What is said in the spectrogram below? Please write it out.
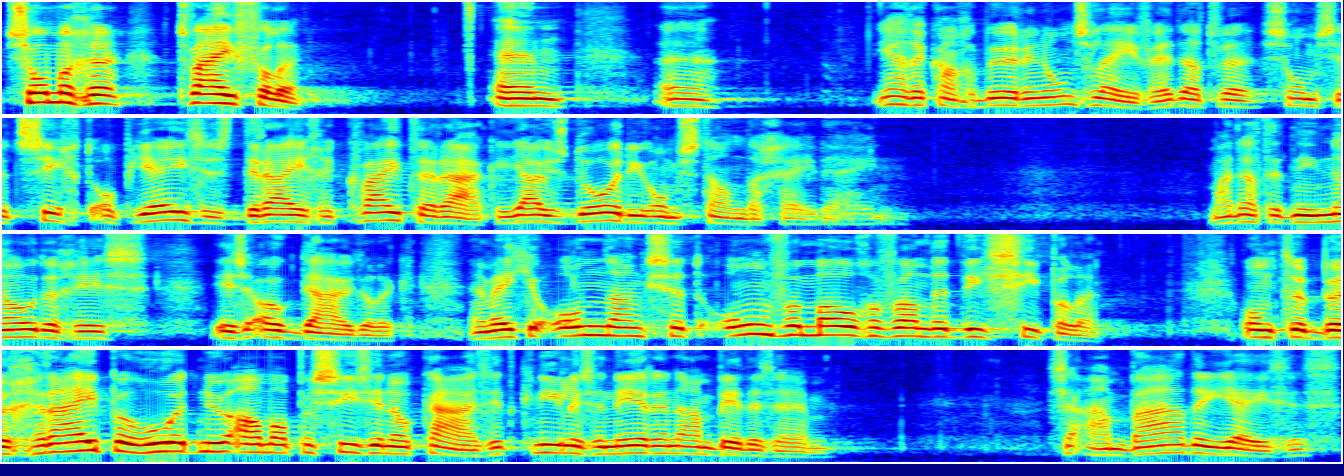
Sommigen twijfelen. En uh, ja, dat kan gebeuren in ons leven. Hè, dat we soms het zicht op Jezus dreigen kwijt te raken. Juist door die omstandigheden heen. Maar dat het niet nodig is, is ook duidelijk. En weet je, ondanks het onvermogen van de discipelen om te begrijpen hoe het nu allemaal precies in elkaar zit, knielen ze neer en aanbidden ze hem. Ze aanbaden Jezus,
